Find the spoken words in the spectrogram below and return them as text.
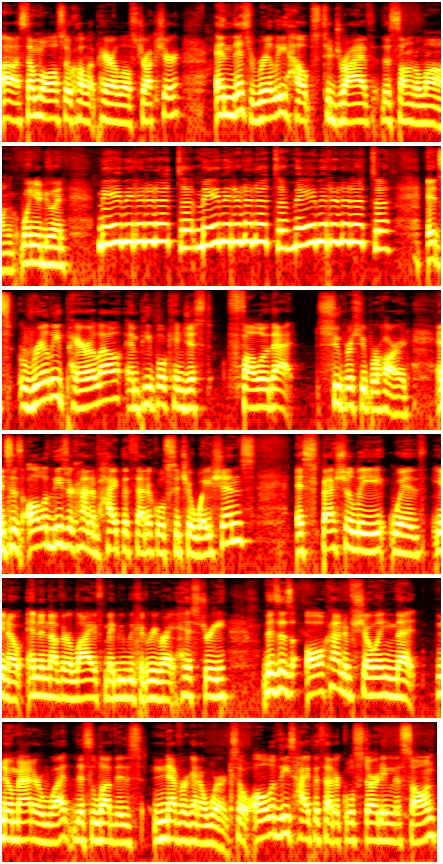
Uh, some will also call it parallel structure, and this really helps to drive the song along when you're doing maybe da da da maybe da da da maybe da da da. It's really parallel, and people can just follow that super, super hard. And since all of these are kind of hypothetical situations, especially with, you know, in another life, maybe we could rewrite history, this is all kind of showing that no matter what, this love is never going to work. So all of these hypotheticals starting the song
